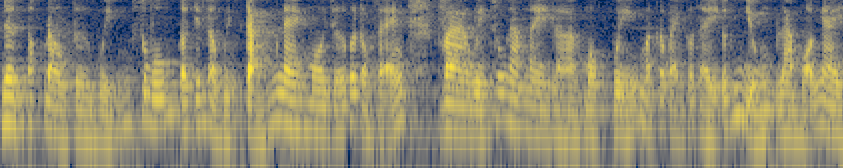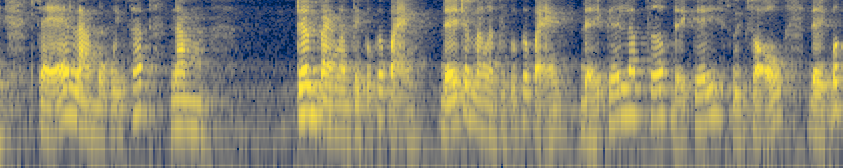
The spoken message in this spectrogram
nên bắt đầu từ quyển số 4 đó chính là quyển cẩm nang môi giới bất động sản. Và quyển số 5 này là một quyển mà các bạn có thể ứng dụng làm mỗi ngày sẽ là một quyển sách nằm trên bàn làm việc của các bạn, để trên bàn làm việc của các bạn, để kế laptop, để kế quyển sổ, để bất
